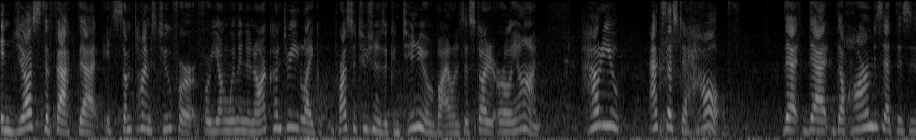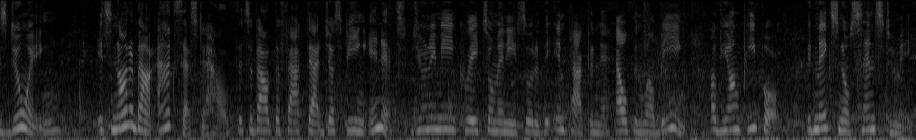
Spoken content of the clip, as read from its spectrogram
in just the fact that it's sometimes too for, for young women in our country like prostitution is a continuum of violence that started early on. How do you access to health that that the harms that this is doing it's not about access to health. It's about the fact that just being in it do you know what i mean creates so many sort of the impact on the health and well-being of young people. It makes no sense to me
